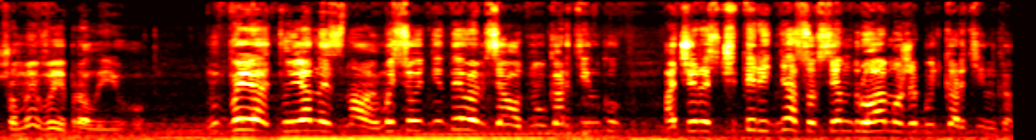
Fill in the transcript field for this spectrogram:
Що ми вибрали його. Ну, блядь, ну я не знаю. Ми сьогодні дивимося одну картинку, а через 4 дня зовсім друга може бути картинка.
